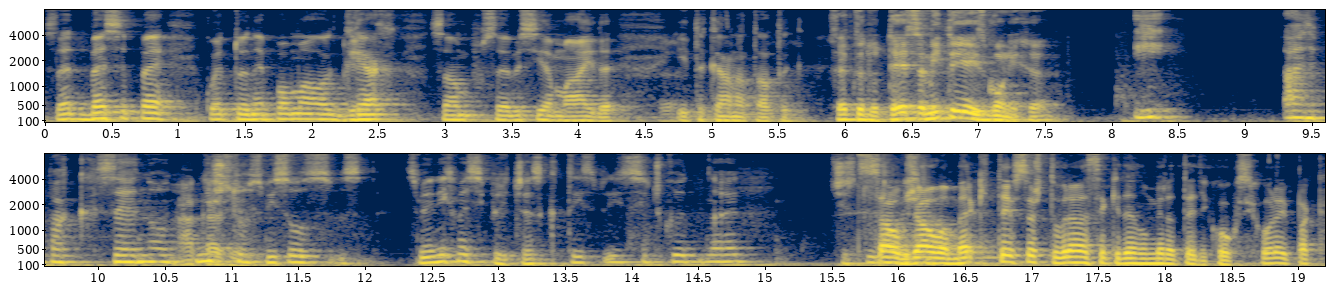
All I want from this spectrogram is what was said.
след БСП, което е не по-малък грях сам по себе си, ама айде и така нататък. След като те самите я изгониха, И айде пак, все едно, А, нищо, кажи. в смисъл, сменихме си прическата и, и всичко е наред. Чисто Сега обжалва мерките и в същото време всеки ден умират еди колко си хора и пак.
